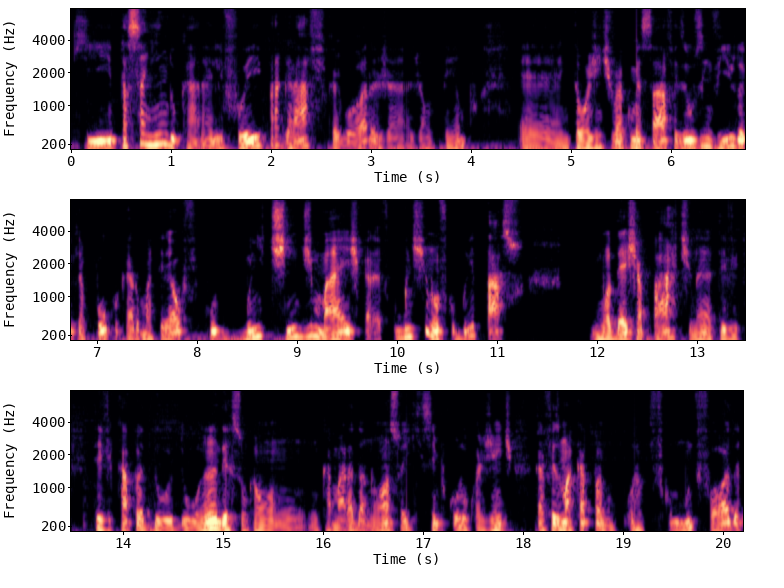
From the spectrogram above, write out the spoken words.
que tá saindo, cara. Ele foi pra gráfica agora, já, já há um tempo. É, então a gente vai começar a fazer os envios daqui a pouco, cara. O material ficou bonitinho demais, cara. Ficou bonitinho não, ficou bonitaço modéstia à parte, né? Teve, teve capa do, do Anderson, que é um, um, camarada nosso aí, que sempre colou com a gente. O cara fez uma capa porra, que ficou muito foda.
